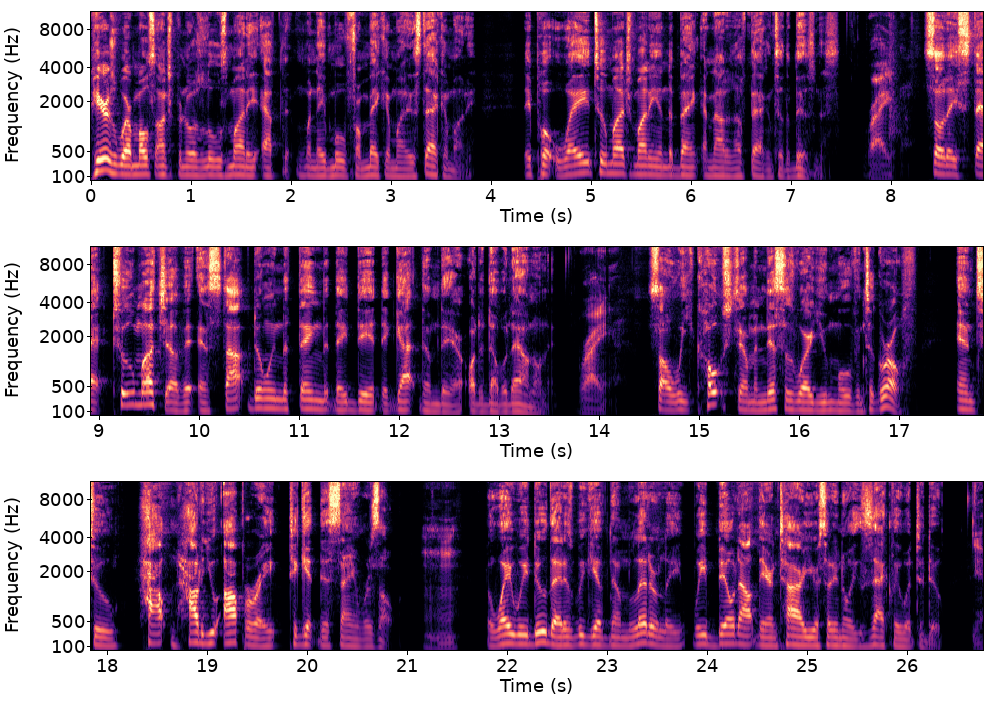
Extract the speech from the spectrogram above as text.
here's where most entrepreneurs lose money after when they move from making money to stacking money. They put way too much money in the bank and not enough back into the business. Right. So they stack too much of it and stop doing the thing that they did that got them there or to double down on it. Right. So we coach them, and this is where you move into growth, into how how do you operate to get this same result. Mm-hmm. The way we do that is we give them literally we build out their entire year so they know exactly what to do. Yeah.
